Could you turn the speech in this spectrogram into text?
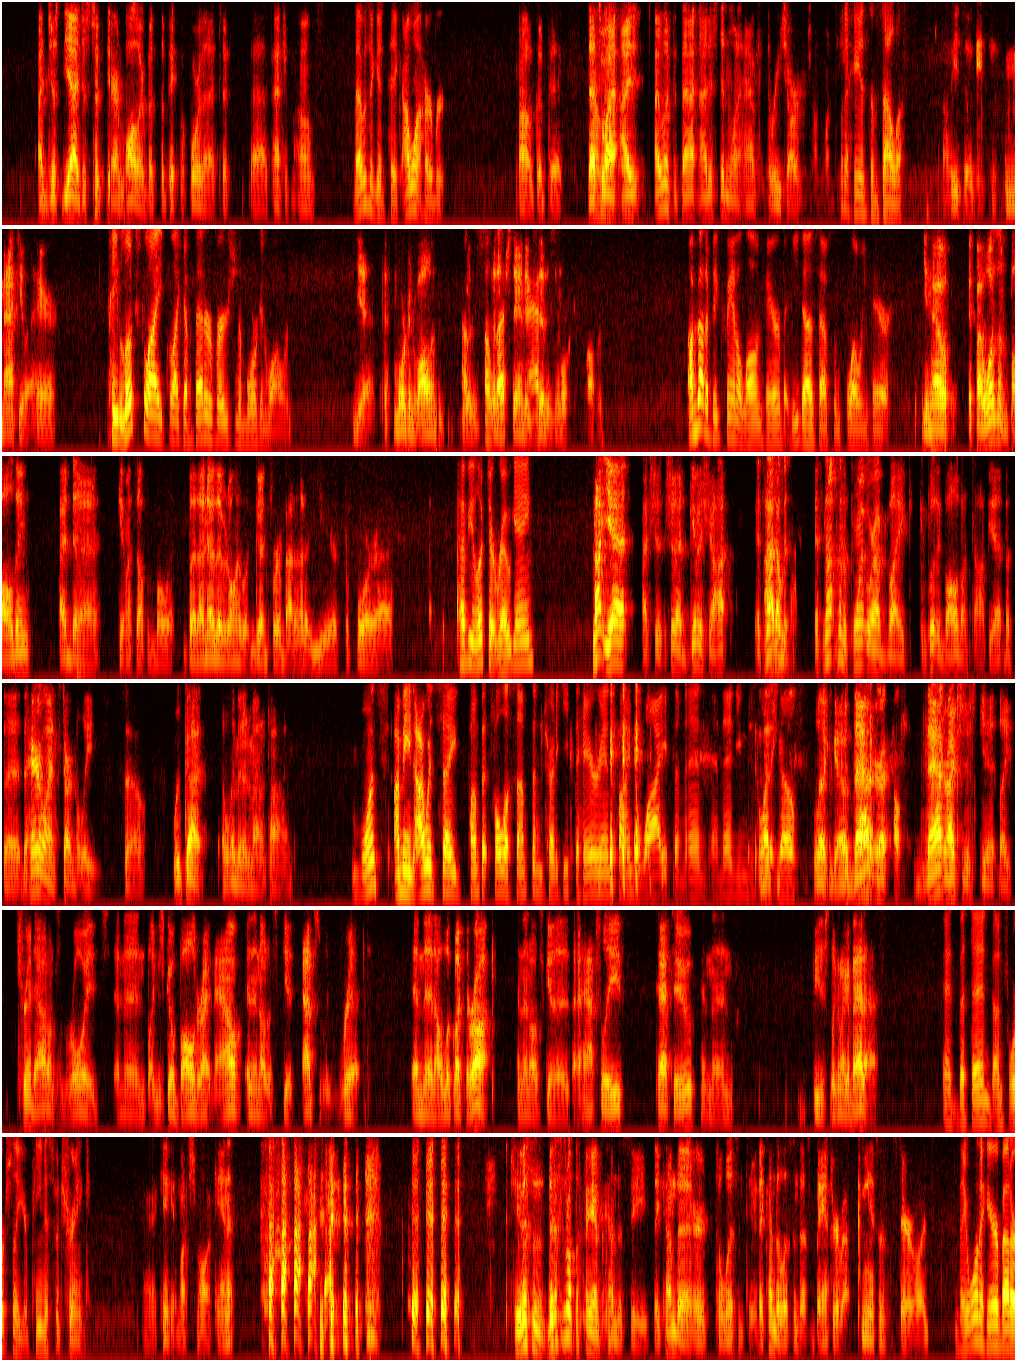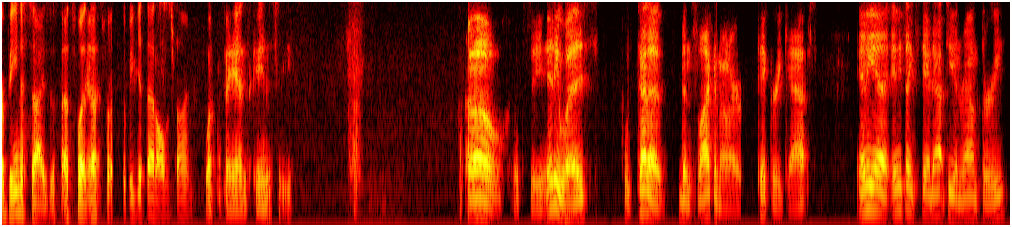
I just yeah, I just took Darren Waller, but the pick before that I took uh, Patrick Mahomes. That was a good pick. I want Herbert. Oh, good pick. That's I why I. I looked at that and I just didn't want to have three Chargers on one team. What a handsome fella. Oh, he's a immaculate hair. He looks like like a better version of Morgan Wallen. Yeah, if Morgan Wallen was A an upstanding citizen. Morgan Wallen. I'm not a big fan of long hair, but he does have some flowing hair. You know, if I wasn't balding, I'd uh, get myself a bullet. But I know that would only look good for about another year before. Uh, Have you looked at Rogaine? not yet. I should should I give it a shot? It's not. the, it's not to the point where I've like completely bald on top yet, but the the hairline's starting to leave. So we've got a limited amount of time. Once, I mean, I would say pump it full of something to try to keep the hair in, find a wife, and then and then you can just let it go. Let it go. That or that or I should just get like trimmed out on some roids and then like just go bald right now and then I'll just get absolutely ripped. And then I'll look like the rock. And then I'll just get a, a half sleeve tattoo and then be just looking like a badass. And, but then, unfortunately, your penis would shrink. I can't get much smaller, can it? see, this is this is what the fans come to see. They come to or to listen to. They come to listen to us banter about penises and steroids. they want to hear about our penis sizes. That's what. Yeah. That's what we get that all the time. what the fans came to see. Oh, let's see. Anyways, we've kind of been slacking on our pick recaps. Any uh, anything stand out to you in round three?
